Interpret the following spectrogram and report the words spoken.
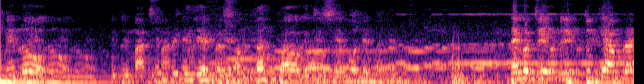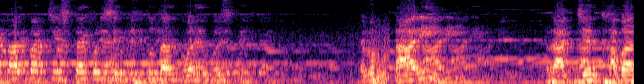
খেলো, কিন্তু মাছের পেটে যে একটা সন্তান পাওয়া গেছে, সে বলে না। দেখো, যে মৃত্যুকে আমরা টালবার চেষ্টা করি সেই মৃত্যু তার ঘরে বসতে এবং তারই রাজ্যের খাবার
